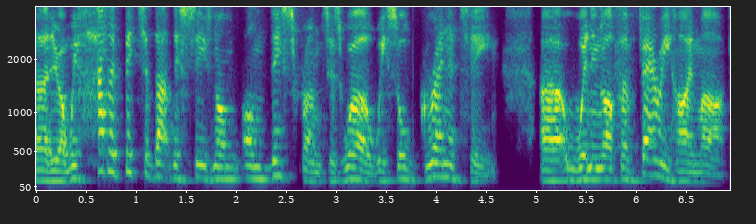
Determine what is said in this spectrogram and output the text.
earlier on. We've had a bit of that this season on, on this front as well. We saw Greaneteen uh, winning off a very high mark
